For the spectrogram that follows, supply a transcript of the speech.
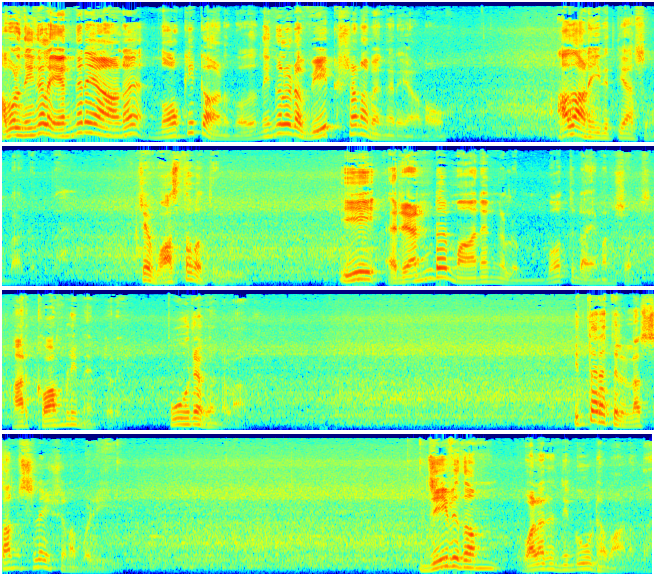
അപ്പോൾ നിങ്ങൾ എങ്ങനെയാണ് നോക്കിക്കാണുന്നത്? നിങ്ങളുടെ വീക്ഷണം എങ്ങനെയാണോ? അതാണ് ഈ വ്യത്യാസം ഉണ്ടാക്കുന്നത്. പക്ഷെ വാസ്തവത്തിൽ ഈ രണ്ട് മാനങ്ങളും ബോത്ത് ഡയമെൻഷൻസ് ആർ കോംപ്ലിമെന്ററി പൂരകങ്ങളാണ്. ഇത്തരത്തിലുള്ള സംശ്ലേഷണം വഴി ജീവിതം വളരെ നിഗൂഢമാണെന്ന്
